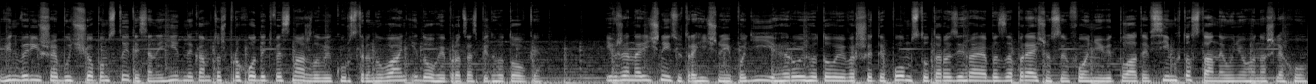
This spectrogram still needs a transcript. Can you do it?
Він вирішує будь-що помститися негідникам, тож проходить виснажливий курс тренувань і довгий процес підготовки. І вже на річницю трагічної події герой готовий вершити помсту та розіграє беззаперечну симфонію відплати всім, хто стане у нього на шляху.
